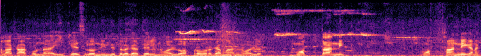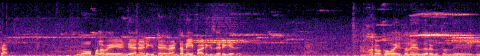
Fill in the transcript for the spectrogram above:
అలా కాకుండా ఈ కేసులో నిందితులుగా తేలిన వాళ్ళు అప్రూవర్గా మారిన వాళ్ళు మొత్తాన్ని మొత్తాన్ని గనక లోపల వేయండి అని అడిగితే వెంటనే ఈ పాటికి జరిగేది మరొక వైపున ఏం జరుగుతుంది? ఈ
